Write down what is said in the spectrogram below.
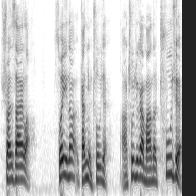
栓塞了，所以呢，赶紧出去啊，出去干嘛呢？出去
